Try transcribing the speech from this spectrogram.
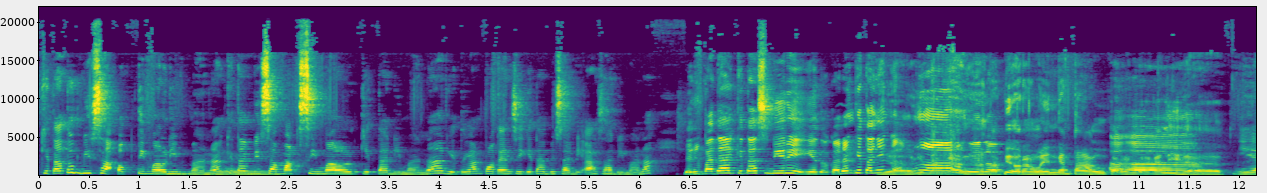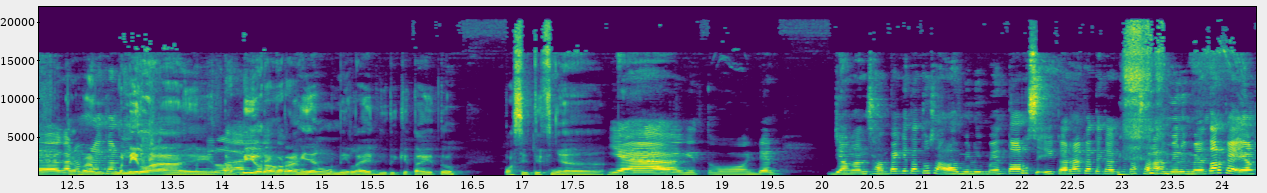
kita tuh bisa optimal di mana, kita bisa maksimal kita di mana gitu kan, potensi kita bisa diasah di mana daripada kita sendiri gitu. Kadang kitanya ya kita ngeh, gitu. tapi orang lain kan tahu karena mereka lihat Iya, karena, karena mereka menilai. menilai. tapi orang-orang yang menilai diri kita itu positifnya Ya gitu dan jangan sampai kita tuh salah milih mentor sih karena ketika kita salah milih mentor kayak yang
